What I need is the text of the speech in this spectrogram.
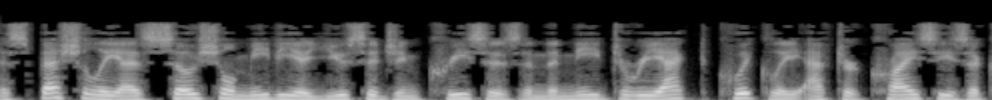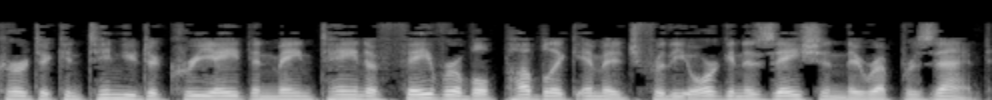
especially as social media usage increases and the need to react quickly after crises occur to continue to create and maintain a favorable public image for the organization they represent.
